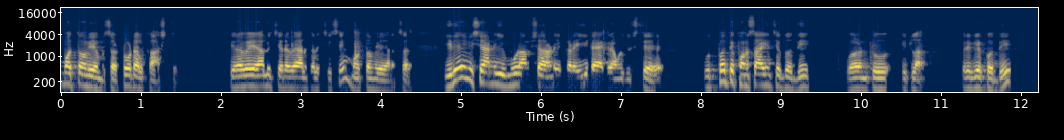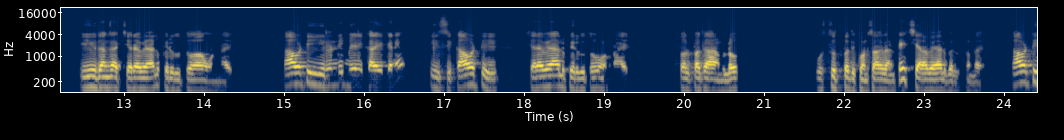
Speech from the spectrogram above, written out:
మొత్తం వ్యయం సార్ టోటల్ కాస్ట్. స్థిర వ్యయాలు చిర వ్యయాలు కలిసి మొత్తం వ్యయాలు సార్. ఇదే విషయాన్ని ఈ మూడు అంశాలను ఇక్కడ ఈ డయాగ్రామ్లు చూస్తే ఉత్పత్తి కొనసాగించే కొద్దీ వన్ టూ ఇట్లా పెరిగే కొద్దీ ఈ విధంగా చిరవ్యయాలు పెరుగుతూ ఉన్నాయి. కాబట్టి ఈ రెండు మీరు కలయికనే టీసీ. కాబట్టి చరవ్యాలు పెరుగుతూ ఉన్నాయి. స్వల్పకాలంలో వస్తుత్పత్తి కొనసాగాలంటే చరవ్యాలు పెరుగుతున్నాయి. కాబట్టి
